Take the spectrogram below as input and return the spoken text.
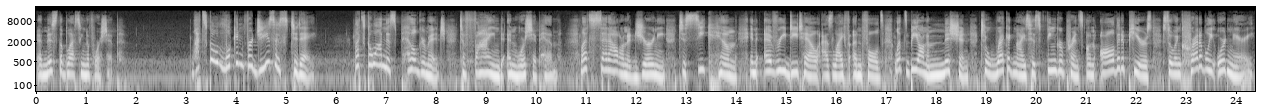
and miss the blessing of worship. Let's go looking for Jesus today. Let's go on this pilgrimage to find and worship Him. Let's set out on a journey to seek Him in every detail as life unfolds. Let's be on a mission to recognize His fingerprints on all that appears so incredibly ordinary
